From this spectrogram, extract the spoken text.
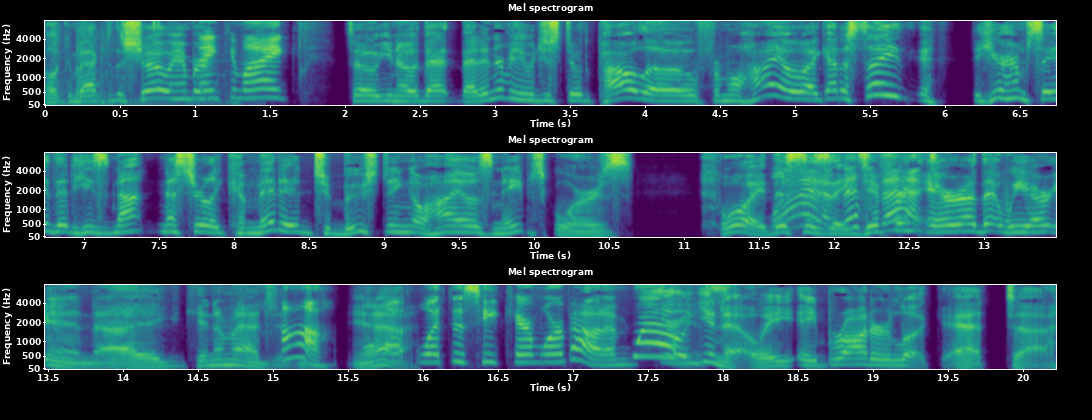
Welcome back to the show, Amber. Thank you, Mike. So, you know, that, that interview we just did with Paolo from Ohio, I got to say, to hear him say that he's not necessarily committed to boosting Ohio's NAEP scores, boy, this What? is a different that. era that we are in. I can imagine. Huh. Well, Yeah. what, what does he care more about? I'm Well, curious. you know, a, a broader look at, uh,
